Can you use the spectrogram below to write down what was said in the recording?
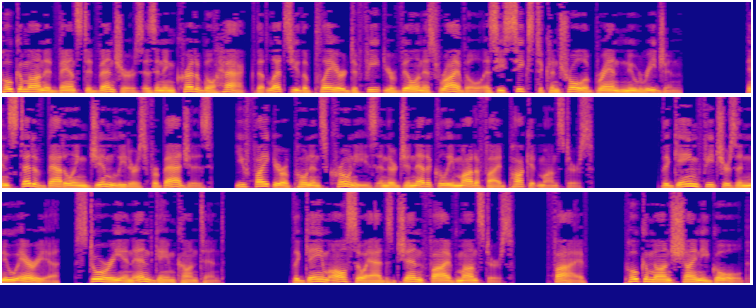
Pokemon Advanced Adventures is an incredible hack that lets you the player defeat your villainous rival as he seeks to control a brand new region. Instead of battling gym leaders for badges, you fight your opponent's cronies and their genetically modified pocket monsters. The game features a new area, story, and endgame content. The game also adds Gen 5 monsters. 5. Pokemon Shiny Gold.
